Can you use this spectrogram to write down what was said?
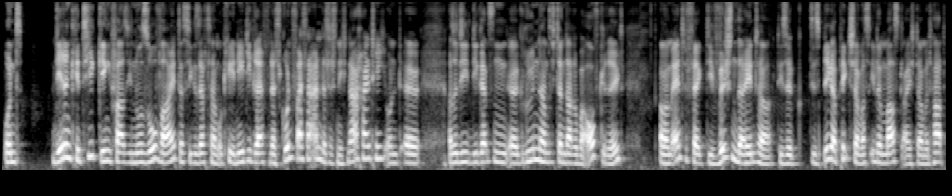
Und deren Kritik ging quasi nur so weit, dass sie gesagt haben, okay, nee, die greifen das Grundwasser an, das ist nicht nachhaltig. Und äh, also die, die ganzen äh, Grünen haben sich dann darüber aufgeregt. Aber im Endeffekt, die Vision dahinter, diese, dieses Bigger Picture, was Elon Musk eigentlich damit hat,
